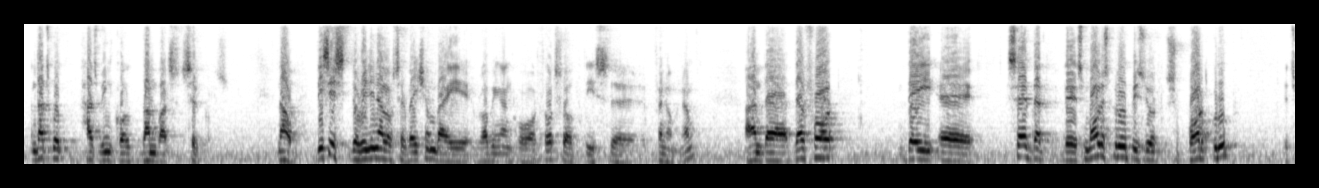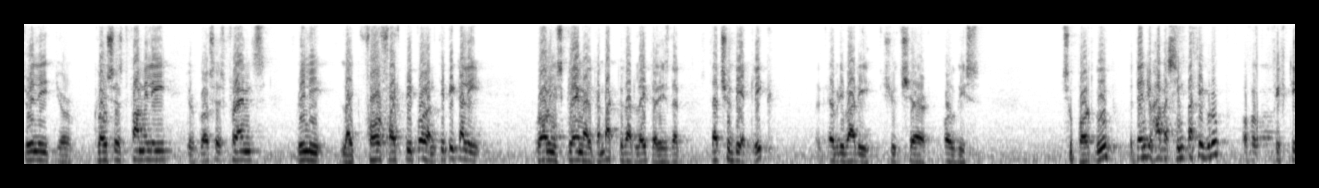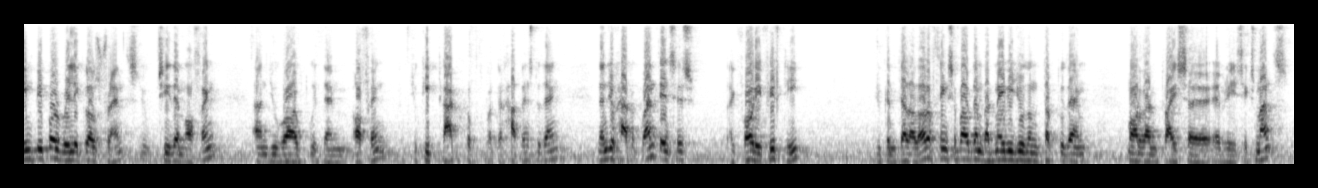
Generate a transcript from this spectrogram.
And that's what has been called Dunbar's circles. Now, this is the original observation by Robin and co-authors of this uh, phenomenon. And uh, therefore, they uh, said that the smallest group is your support group. It's really your closest family, your closest friends, really like four or five people, and typically, Robin's claim, I'll come back to that later, is that that should be a clique, everybody should share all this support group. But then you have a sympathy group of about 15 people, really close friends. You see them often, and you go out with them often. You keep track of what happens to them. Then you have acquaintances, like 40, 50. You can tell a lot of things about them, but maybe you don't talk to them more than twice uh, every six months.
